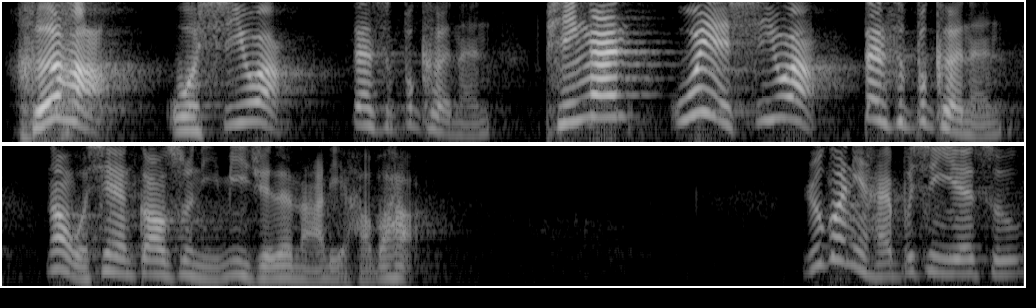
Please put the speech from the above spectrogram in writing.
和好，我希望，但是不可能；平安，我也希望，但是不可能。那我现在告诉你秘诀在哪里，好不好？如果你还不信耶稣，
